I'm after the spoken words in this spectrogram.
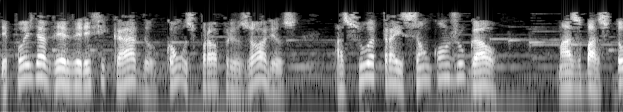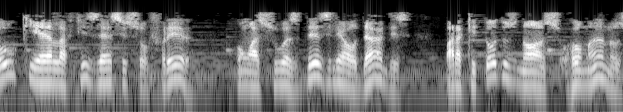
Depois de haver verificado com os próprios olhos a sua traição conjugal, mas bastou que ela fizesse sofrer com as suas deslealdades para que todos nós, romanos,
